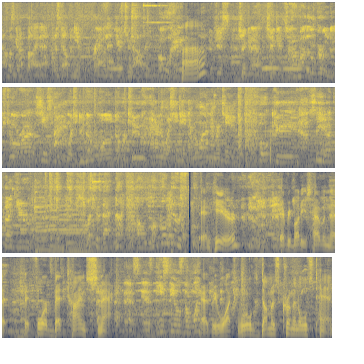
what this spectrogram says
I was gonna buy that. I'm just helping you. Grabbing that. Here's two dollars. Oh, hey. Huh? I'm just checking out the tickets. So, how my little girl do? She alright? She was fine. What you do? Number one, number two? I don't know what she did. Number one, number two. Okay. See ya. Thank you. Later that night, a local news And here, everybody's having that before bedtime snack this is he steals the one. as we watch World's Dumbest Criminals 10.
